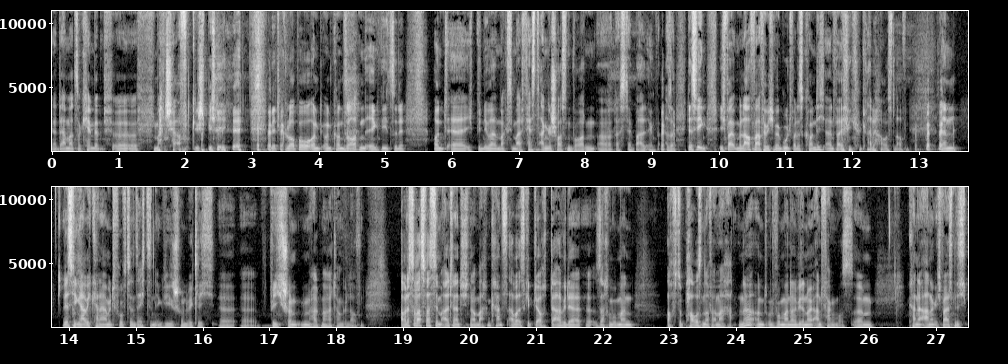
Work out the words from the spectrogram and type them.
ja, damals zur Camp-Mannschaft äh, gespielt mit Kloppo und, und Konsorten irgendwie zu der. Und äh, ich bin immer maximal fest angeschossen worden, äh, dass der Ball irgendwann. Also deswegen, ich war Laufen war für mich immer gut, weil das konnte ich einfach irgendwie gerade auslaufen. Ähm, deswegen habe ich keine Ahnung mit 15, 16 irgendwie schon wirklich, äh, äh, bin ich schon einen Halbmarathon gelaufen. Aber das ist was, was du im Alter natürlich noch machen kannst. Aber es gibt ja auch da wieder äh, Sachen, wo man auch so Pausen auf einmal hat, ne? Und, und wo man dann wieder neu anfangen muss. Ähm, keine Ahnung, ich weiß nicht,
